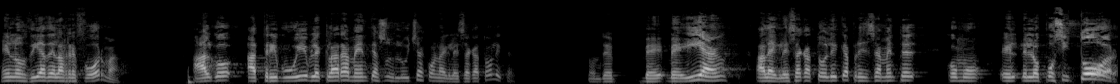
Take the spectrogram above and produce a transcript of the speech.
en los días de la Reforma, algo atribuible claramente a sus luchas con la Iglesia Católica, donde veían a la Iglesia Católica precisamente como el, opositor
